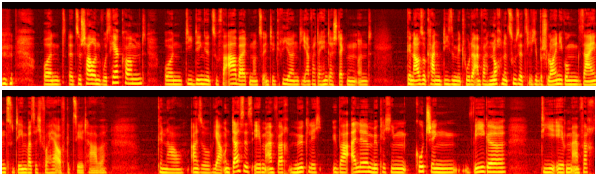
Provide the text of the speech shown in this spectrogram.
und äh, zu schauen, wo es herkommt und die Dinge zu verarbeiten und zu integrieren, die einfach dahinter stecken. Und genauso kann diese Methode einfach noch eine zusätzliche Beschleunigung sein zu dem, was ich vorher aufgezählt habe. Genau, also ja, und das ist eben einfach möglich über alle möglichen Coaching-Wege, die eben einfach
